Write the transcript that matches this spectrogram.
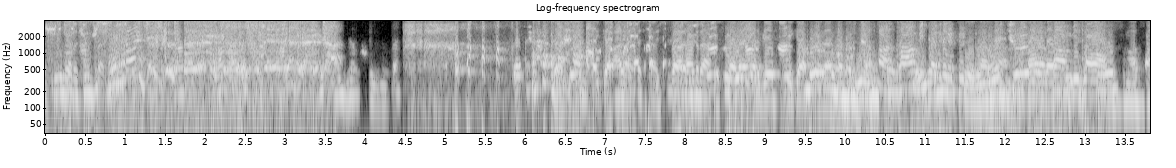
siz konuşursak. Terbiyesizlik yapma. Arkadaşlar, Üstadım, sıra üstadım terbiyesizlik yapmayın arkadaşlar. Hasan tam bir karikatürsün. Tam bir zavallısın Hasan.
